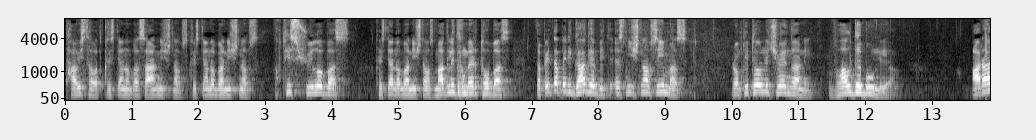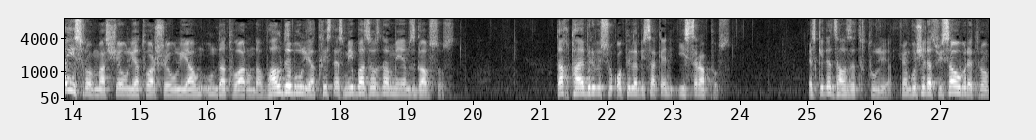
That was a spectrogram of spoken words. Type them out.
თავისთავად ქრისტიანობას არ ნიშნავს ქრისტიანობა ნიშნავს ღვთის შვილობას ქრისტიანობა ნიშნავს მადლით ღმერთობას და პირდაპირ გაგებით ეს ნიშნავს იმას რომ თითოეული ჩვენგანი ვალდებულია არა ის რომ მას შეუულია თუ არ შეუულია უნდა თუ არ უნდა ვალდებულია ქრისტეს მიბაძოს და მიემსგავსოს და ღვთაებრივი სრულყოფილებისაკენ ისწრაფოს ეს კიდე ძალზე რთულია. ჩვენ გუშინაც ვისაუბრეთ რომ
